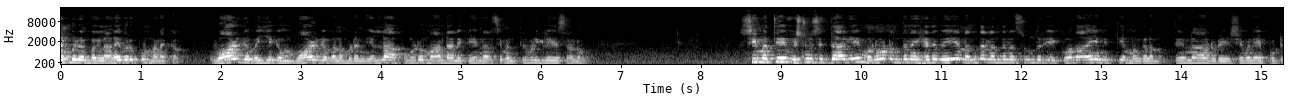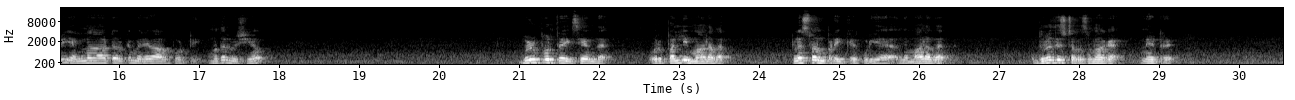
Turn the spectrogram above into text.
அன்பு நண்பர்கள் அனைவருக்கும் வணக்கம். வாழ்க வையகம் வாழ்க வளமுடன் எல்லா புகழும் ஆண்டாளுக்கே நரசிம்மன் திருவடிகளே சரணம். ஸ்ரீமத்தே விஷ்ணு சித்தாரியே மனோநந்தன ஹெதவே நந்த நந்தன சுந்தரியை கோதாய நித்திய மங்கலம் தென்னாடுடைய சிவனை போற்றி எந்நாட்டவருக்கும் நிறைவாக போற்றி. முதல் விஷயம் விழுப்புரத்தை சேர்ந்த ஒரு பள்ளி மாணவர் ப்ளஸ் ஒன் படிக்கக்கூடிய அந்த மாணவர் துரதிர்ஷ்டவசமாக நேற்று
